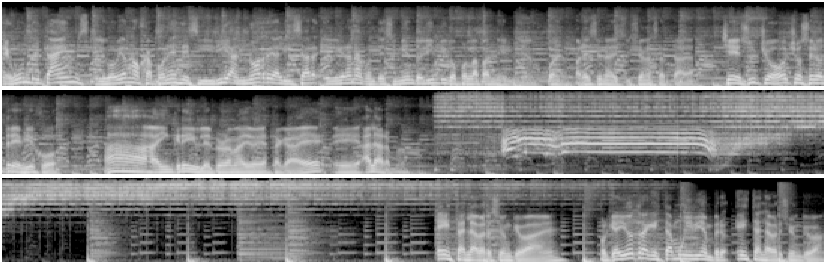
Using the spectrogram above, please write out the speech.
Según The Times, el gobierno japonés decidiría no realizar el gran acontecimiento olímpico por la pandemia. Bueno, parece una decisión acertada. Che, Sucho, 803, viejo. Ah, increíble el programa de hoy hasta acá, ¿eh? Eh, alarma. Esta es la versión que va, ¿eh? Porque hay otra que está muy bien, pero esta es la versión que va.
